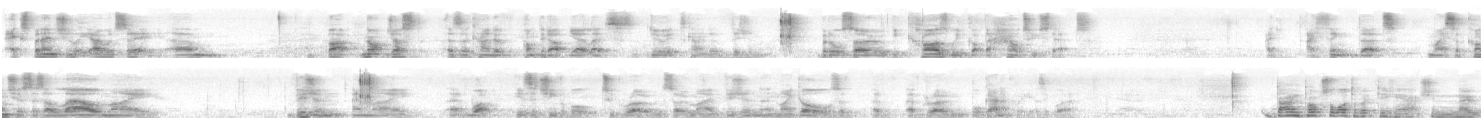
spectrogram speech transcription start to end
exponentially, I would say, um, but not just as a kind of pump it up, yeah, let's do it kind of vision, but also because we've got the how to steps. I, I think that my subconscious has allowed my vision and my uh, what is achievable to grow, and so my vision and my goals have, have, have grown organically, as it were. Dan talks a lot about taking action now.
